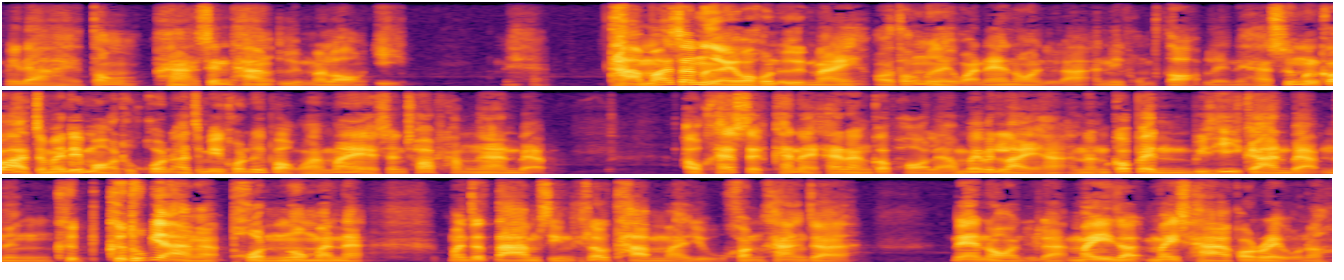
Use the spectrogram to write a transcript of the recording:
ไม่ได้ ต้องหาเส้นทางอื่นมาลองอีกนะฮะถามว่าจะเหนื่อยกว่าคนอื่นไหมอ๋อต้องเหนื่อยกว่าแน่นอนอยู่แล้ว อันนี้ผมตอบเลยนะฮะซึ่งมันก็อาจจะไม่ได้เหมาะทุกคนอาจจะมีคนที่บอกว่าไม่ฉันชอบทำงานแบบเอาแค่เสร็จแค่ไหนแค่นั้นก็พอแล้วไม่เป็นไรฮะอันนั้นก็เป็นวิธีการแบบหนึ่งคือคือทุกอย่างอะผลของมันอะมันจะตามสิ่งที่เราทำมาอยู่ค่อนข้างจะแน่นอนอยู่แล้ว ไม่ไม่ช้าก็เร็วเนาะ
